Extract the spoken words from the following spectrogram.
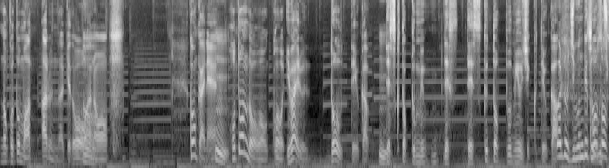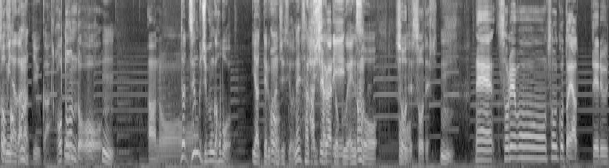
のこともああるんだけど、うん。あの今回ね、うん。ほとんどこういわゆるドウっていうか、うん。デスクトップデスデスクトップミュージックっていうか割と自分でこう打ち込みながらっていうか。ほとんどを、うん、うん。あのだから全部自分がほぼやってる感じですよね、作詞作8割曲演奏、そうですそうです。うん。ねそれをそういうことやってる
